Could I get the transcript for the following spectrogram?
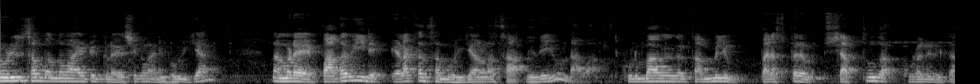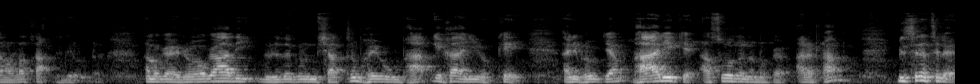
തൊഴിൽ സംബന്ധമായിട്ട് ക്ലേശങ്ങൾ അനുഭവിക്കാം. നമ്മുടെ പദവിയിൽ ഇളക്കം സംഭവിക്കാനുള്ള സാധ്യതയും ഉണ്ടാവാം. കുടുംബാംഗങ്ങൾ തമ്മിലും പരസ്പരം ശത്രുത ഉടലെടുക്കാനുള്ള സാധ്യതയുണ്ട്. നമുക്ക് രോഗാദി ദുരിതങ്ങളും ശത്രുഭയവും ഭാഗ്യഹാനിയും ഒക്കെ അനുഭവിക്കാം. ഭാര്യയ്ക്ക് അസുഖങ്ങൾ നമുക്ക് അലട്ടാം. ബിസിനസ്സിൽ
